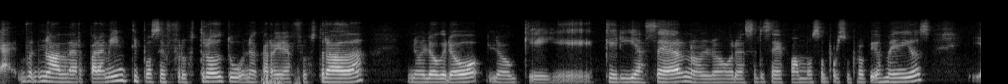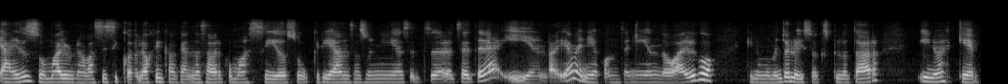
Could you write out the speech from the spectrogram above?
Ah, No, a ver, para mí tipo se frustró, tuvo una carrera frustrada, no logró lo que quería hacer, no logró hacerse famoso por sus propios medios, y a eso sumarle una base psicológica que anda a saber cómo ha sido su crianza, su niñez, etcétera, etcétera, y en realidad venía conteniendo algo que en un momento lo hizo explotar, y no es que,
